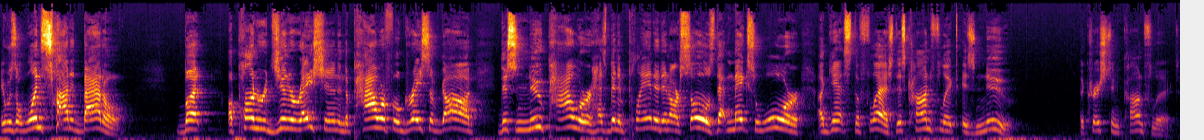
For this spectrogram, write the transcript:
It was a one sided battle. But upon regeneration and the powerful grace of God, this new power has been implanted in our souls that makes war against the flesh. This conflict is new, the Christian conflict.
